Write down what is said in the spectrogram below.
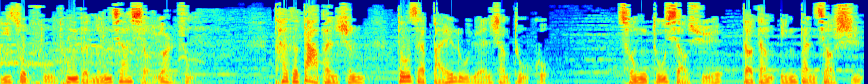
一座普通的农家小院中，他的大半生都在白鹿原上度过，从读小学到当民办教师，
